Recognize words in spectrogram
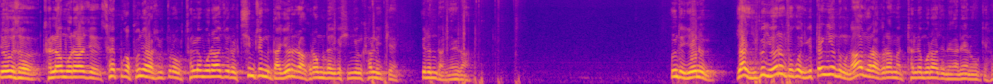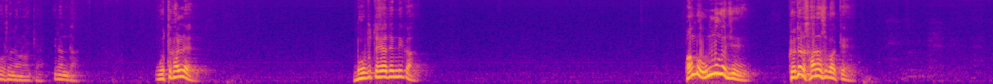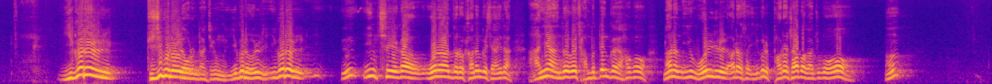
여기서 텔로메라제 세포가 분열할 수 있도록 텔로메라제를 침샘을 다 열어라. 그러면 나 이거 신경 살릴게. 이런다, 얘가. 그런데 얘는 야, 이거 열어두고 이거 거 놔줘라. 그러면 텔레모라주 내가 내놓을게. 효소 내놓을게. 이런다. 어떡할래? 뭐부터 해야 됩니까? 방법 없는 거지. 그대로 사는 수밖에. 이거를 뒤집어내려고 그런다, 지금. 이거를, 이거를, 응? 인체가 원하는 대로 가는 것이 아니라, 아니야, 너 그거 잘못된 거야 하고, 나는 이 원리를 알아서 이걸 바로 잡아가지고, 어?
